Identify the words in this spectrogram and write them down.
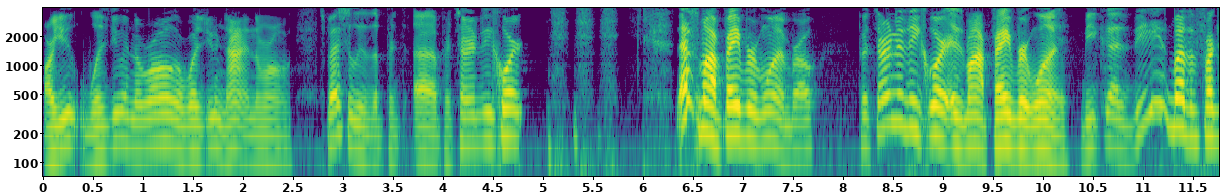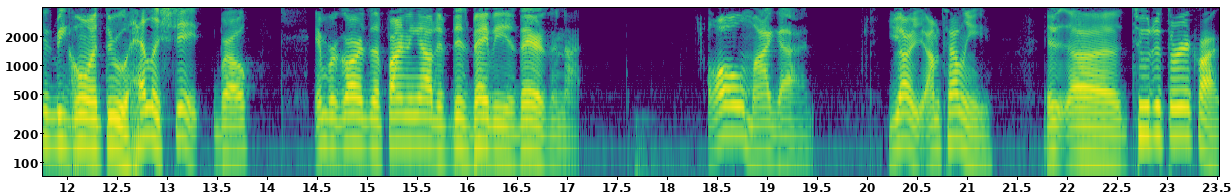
are you was you in the wrong or was you not in the wrong? Especially the uh, paternity court. That's my favorite one, bro. Paternity court is my favorite one because these motherfuckers be going through hella shit, bro, in regards of finding out if this baby is theirs or not. Oh my god, you are, I'm telling you, it's uh two to three o'clock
